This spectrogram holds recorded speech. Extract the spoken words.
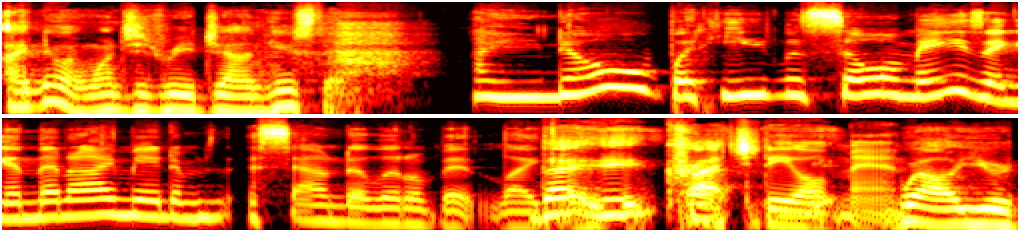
I know. I want you to read John Huston. I know, but he was so amazing. And then I made him sound a little bit like That- a crotchety uh, old man. Well, you were.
